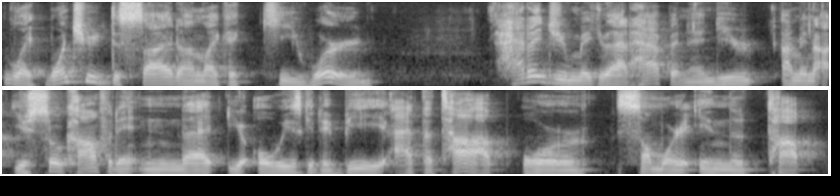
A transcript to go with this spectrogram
like once you decide on like a keyword, how did you make that happen? And you, I mean, uh, you're so confident in that you're always going to be at the top or somewhere in the top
